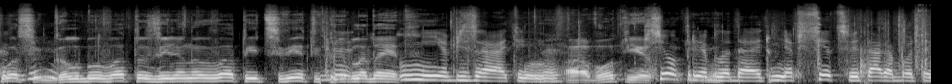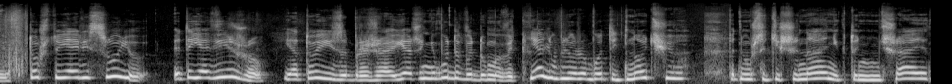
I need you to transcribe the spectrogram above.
У вас голубовато-зеленоватый цвет преобладает. Не обязательно. А вот если... Все преобладает. У меня все цвета работают. То, что я рисую, это я вижу, я то и изображаю. Я же не буду выдумывать. Я люблю работать ночью, потому что тишина, никто не мешает.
